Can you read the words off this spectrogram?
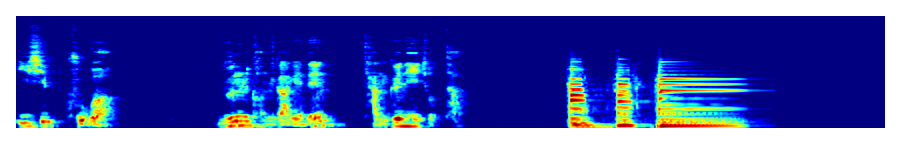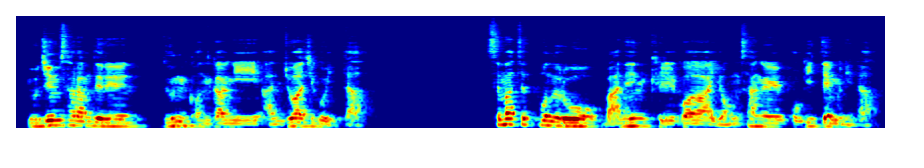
29과 눈 건강에는 당근이 좋다. 요즘 사람들은 눈 건강이 안 좋아지고 있다. 스마트폰으로 많은 글과 영상을 보기 때문이다.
